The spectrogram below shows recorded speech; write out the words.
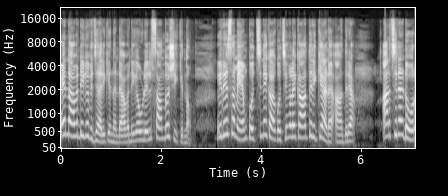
എന്ന് അവന്തിക വിചാരിക്കുന്നുണ്ട്. അവന്തിക ഉള്ളിൽ സന്തോഷിക്കുന്നു. ഇതേസമയം കൊച്ചിനെ കൊച്ചുങ്ങളെ കാത്തിരിക്കുകയാണ് ആതിര. അർച്ചന ഡോറ്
